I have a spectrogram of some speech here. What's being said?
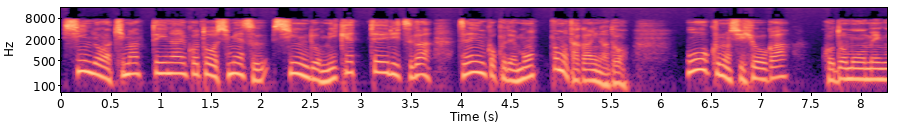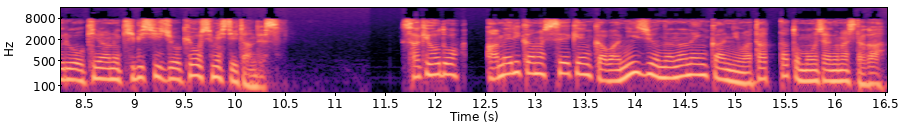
進路が決まっていないことを示す進路未決定率が全国で最も高いなど、多くの指標が子供をめぐる沖縄の厳しい状況を示していたんです。先ほどアメリカの施政権下は27年間にわたったと申し上げましたが、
